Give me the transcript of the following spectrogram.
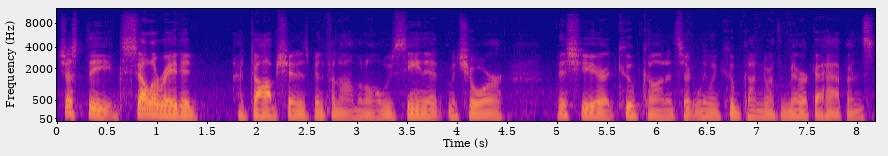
just the accelerated adoption has been phenomenal. We've seen it mature this year at KubeCon and certainly when KubeCon North America happens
